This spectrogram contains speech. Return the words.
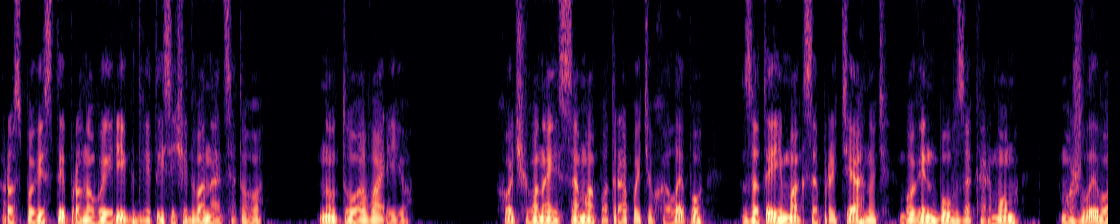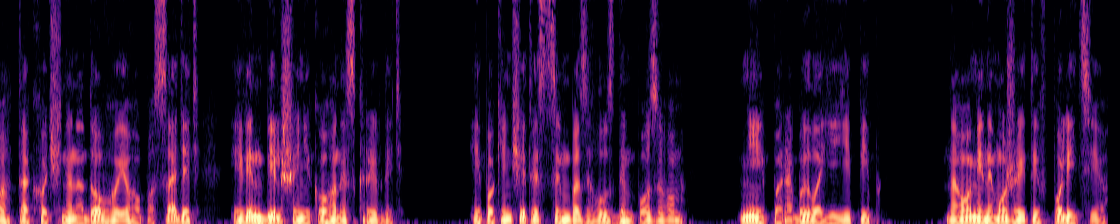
розповісти про новий рік 2012-го, ну ту аварію. Хоч вона й сама потрапить у халепу, зате й Макса притягнуть, бо він був за кермом, можливо, так хоч ненадовго його посадять, і він більше нікого не скривдить. І покінчити з цим безглуздим позовом ні, перебила її піп. Наомі не може йти в поліцію.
